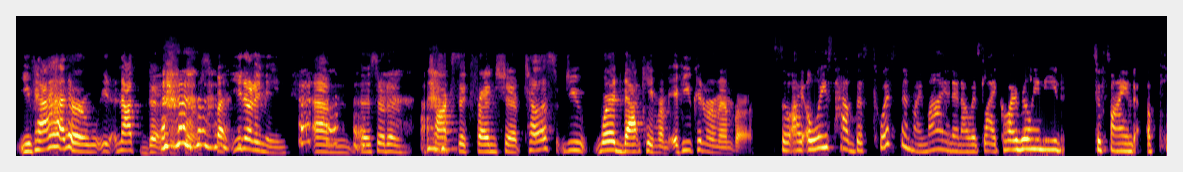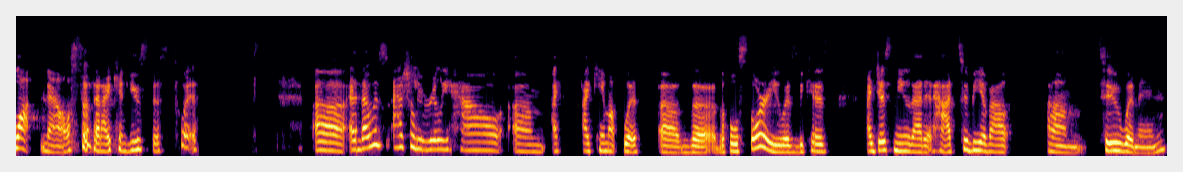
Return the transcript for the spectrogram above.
you've had, or you know, not the course, but you know what I mean? Um, the sort of toxic friendship. Tell us, do you where that came from, if you can remember? So I always have this twist in my mind, and I was like, oh, I really need to find a plot now so that I can use this twist. Uh, and that was actually really how um, I I came up with uh, the the whole story was because I just knew that it had to be about um, two women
